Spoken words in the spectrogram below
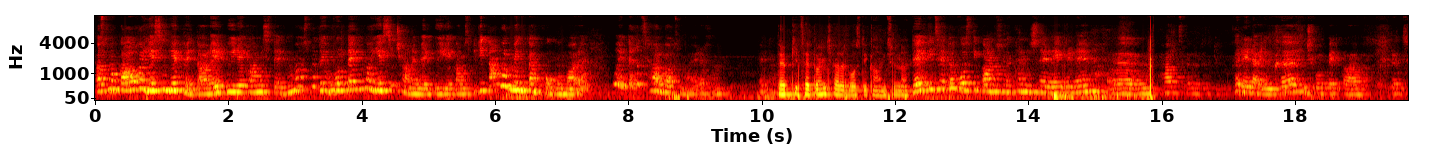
Ասում է կարող է ես իմ երբ են տալ 2-3 ամիս տևում է, ասում է դե որ տևում է ես ինչ անեմ 2-3 ամիս, պիտի տան որ մենք տանք քո գումարը, ու այդտեղից հարվածում է երախան։ Դեպքից հետո ինչ արել ոստիկանությունը։ Դեպքից հետո ոստիկանությունը քննիչները եկել են, հարց գրել է ինքը, ինչ որ պետք է այդ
